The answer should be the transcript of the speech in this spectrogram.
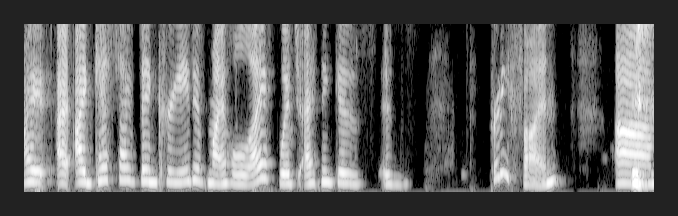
I, I, I guess I've been creative my whole life, which I think is is pretty fun. Um,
